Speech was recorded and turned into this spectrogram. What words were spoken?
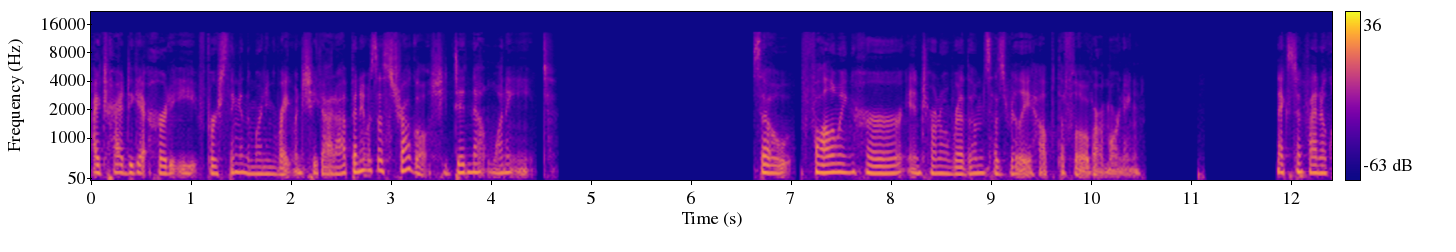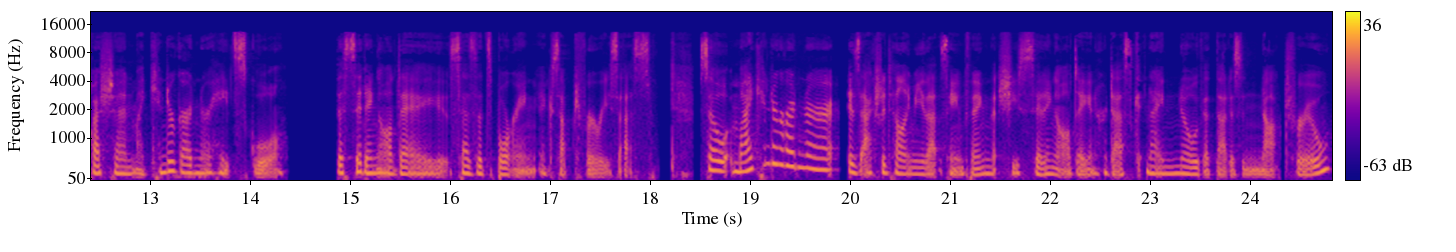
I tried to get her to eat first thing in the morning right when she got up, and it was a struggle. She did not want to eat. So, following her internal rhythms has really helped the flow of our morning. Next and final question My kindergartner hates school. The sitting all day says it's boring except for recess. So, my kindergartner is actually telling me that same thing that she's sitting all day in her desk. And I know that that is not true.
